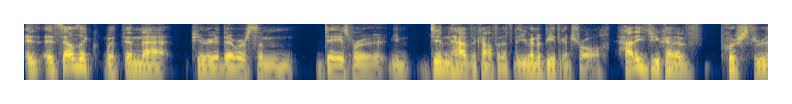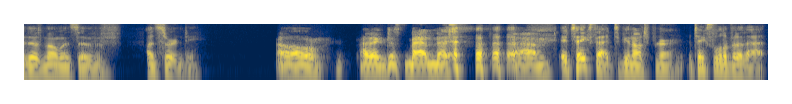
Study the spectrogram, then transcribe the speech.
it sounds like within that period there were some days where you didn't have the confidence that you're going to beat the control. How did you kind of push through those moments of uncertainty? Oh, I think just madness. Um, it takes that to be an entrepreneur. It takes a little bit of that.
